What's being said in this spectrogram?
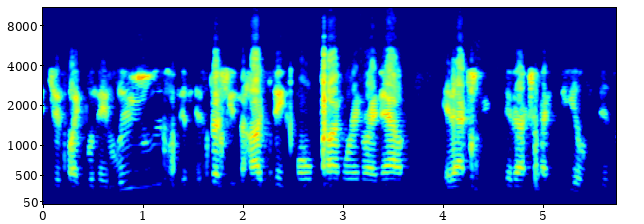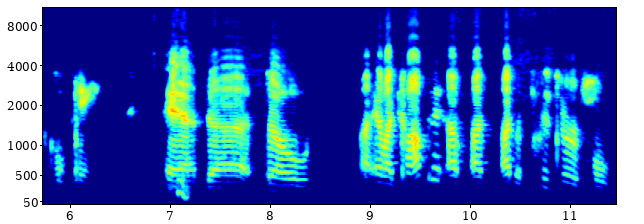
It's just like when they lose, especially in the high stakes home time we're in right now, it actually it actually I feel physical pain, and uh, so am I confident? I'm, I'm I'm a prisoner of hope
